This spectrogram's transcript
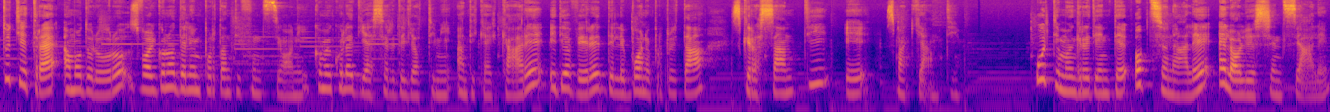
Tutti e tre, a modo loro, svolgono delle importanti funzioni, come quella di essere degli ottimi anticalcare e di avere delle buone proprietà sgrassanti e smacchianti. Ultimo ingrediente opzionale è l'olio essenziale.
